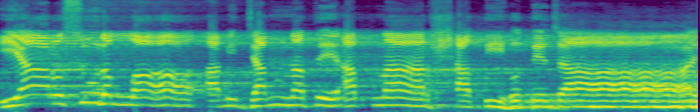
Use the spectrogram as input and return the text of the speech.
ইয়া রাসূলুল্লাহ আমি জান্নাতে আপনার সাথী হতে চাই।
